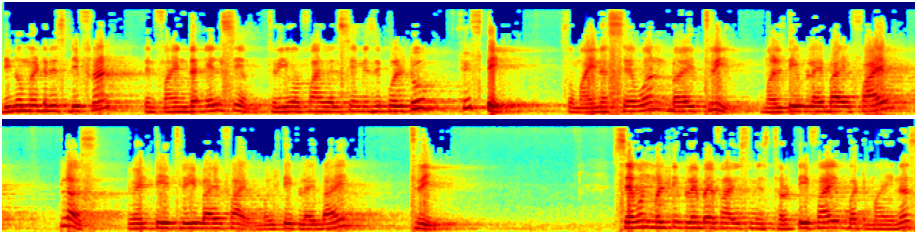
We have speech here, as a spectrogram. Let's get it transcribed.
denominator is different then find the LCM 3 or 5 LCM is equal to 50 so minus 7 by 3 multiply by 5 plus 23 by 5 multiply by 3 7 multiply by 5 means 35 but minus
